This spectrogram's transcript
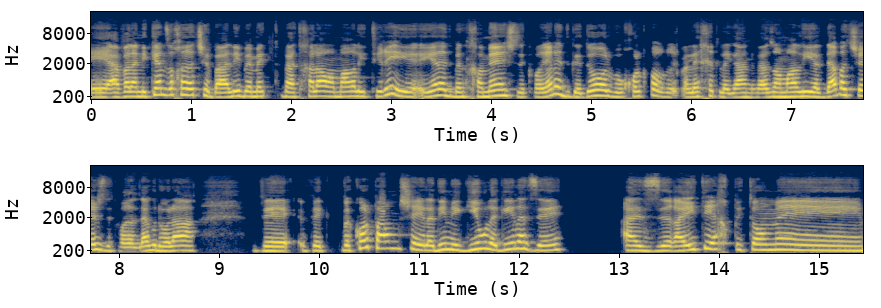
אה, אבל אני כן זוכרת שבעלי באמת בהתחלה הוא אמר לי תראי ילד בן חמש זה כבר ילד גדול והוא יכול כבר ללכת לגן. ואז הוא אמר לי ילדה בת שש זה כבר ילדה גדולה. ו- ו- וכל פעם שילדים הגיעו לגיל הזה אז ראיתי איך פתאום אה,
